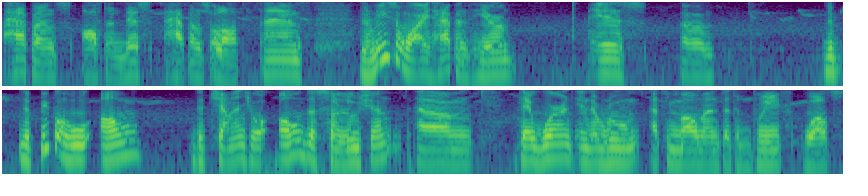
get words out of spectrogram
happens often. This happens a lot. And the reason why it happened here is um, the, the people who own the challenge or own the solution, um, they weren't in the room at the moment that the brief was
